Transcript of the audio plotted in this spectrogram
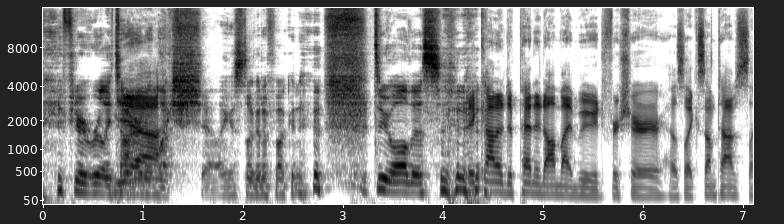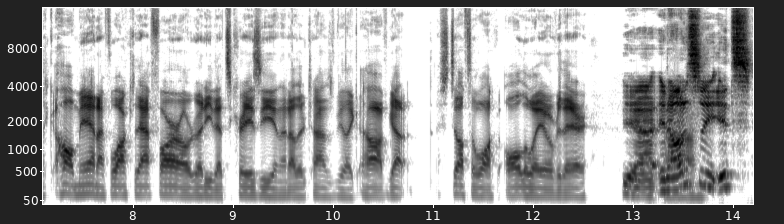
if you're really tired Yeah. and like shit, like I still gotta fucking do all this. it kind of depended on my mood for sure. I was like, sometimes it's like, oh man, I've walked that far already. That's crazy. And then other times be like, oh, I've got, I still have to walk all the way over there. Yeah, and Um, honestly, it's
